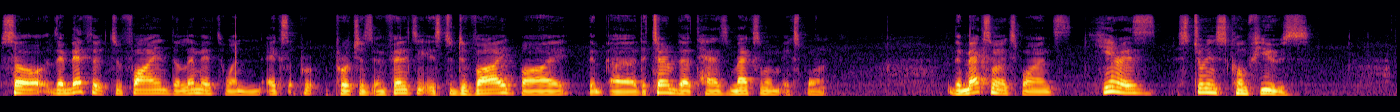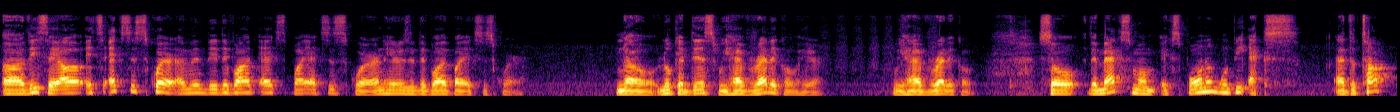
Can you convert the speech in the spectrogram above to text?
So the method to find the limit when x approaches infinity is to divide by the, uh, the term that has maximum exponent. The maximum exponents, here is students confuse. Uh, they say, oh, it's x squared, and then they divide x by x squared, and here is a divide by x squared. No, look at this, we have radical here. We have radical. So the maximum exponent will be x at the top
